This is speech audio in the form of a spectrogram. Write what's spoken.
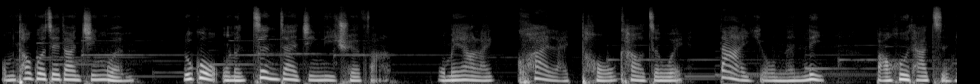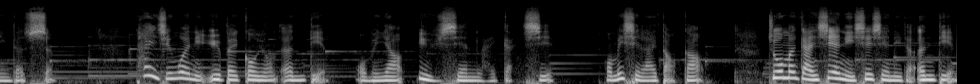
我们透过这段经文，如果我们正在经历缺乏，我们要来。快来投靠这位大有能力保护他子民的神，他已经为你预备够用的恩典，我们要预先来感谢。我们一起来祷告，主，我们感谢你，谢谢你的恩典，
